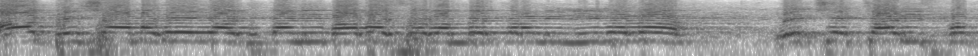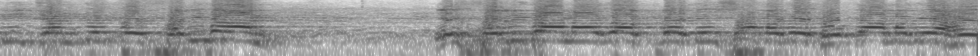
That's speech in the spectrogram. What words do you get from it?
आज देशामध्ये या ठिकाणी बाबासाहेब आंबेडकरांनी लिहिलेलं एकशे चाळीस कोटी जनतेचं संविधान हे संविधान आज आपल्या देशामध्ये धोक्यामध्ये आहे.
